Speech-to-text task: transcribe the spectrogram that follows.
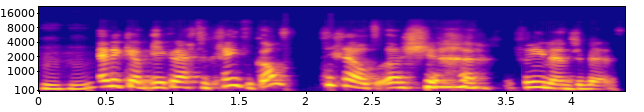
Mhm. En ik heb, je krijgt natuurlijk geen vakantiegeld als je freelancer bent.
